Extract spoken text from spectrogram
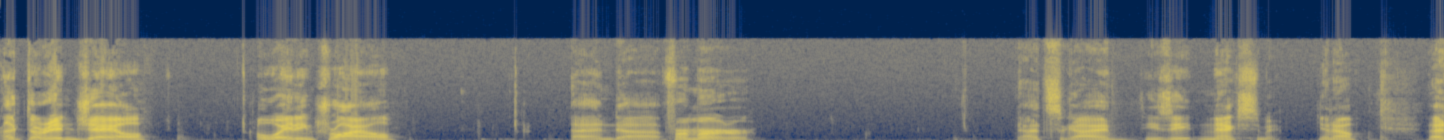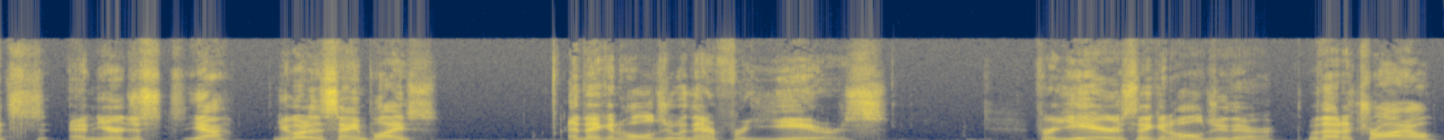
Like they're in jail, awaiting trial, and uh, for murder. That's the guy. He's eating next to me. You know. That's and you're just yeah. You go to the same place, and they can hold you in there for years. For years, they can hold you there without a trial.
